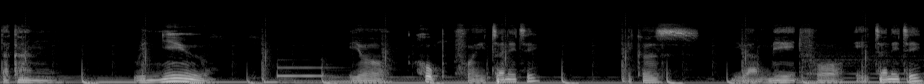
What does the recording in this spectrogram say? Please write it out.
that can renew your hope for eternity? Because you are made for eternity.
